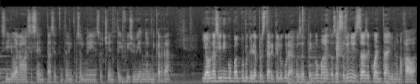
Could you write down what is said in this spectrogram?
Sí, yo ganaba 60, 70 mil pesos al mes, 80 y fui subiendo en mi carrera. Y aún así ningún banco me quería prestar, qué locura. O sea, tengo más, o sea, estás viendo mis estados de cuenta, yo me enojaba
